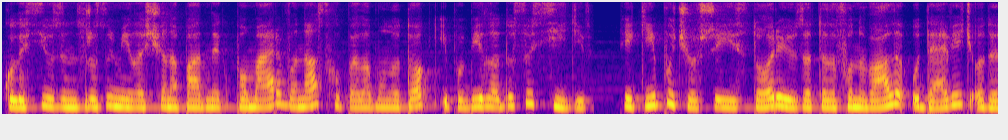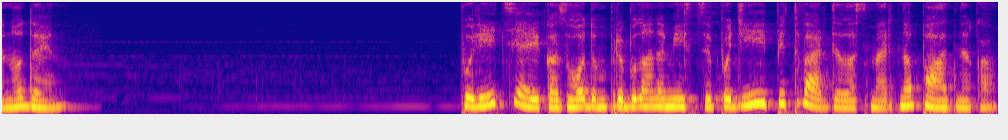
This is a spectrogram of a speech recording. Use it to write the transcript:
Коли Сьюзен зрозуміла, що нападник помер, вона схопила молоток і побігла до сусідів, які, почувши історію, зателефонували у 911. Поліція, яка згодом прибула на місце події, підтвердила смерть нападника.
